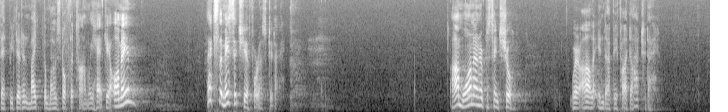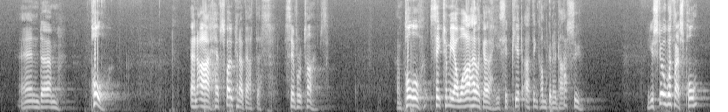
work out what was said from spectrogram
that we didn't make the most of the time we had here. Amen? That's the message here for us today. I'm 100% sure where I'll end up if I die today. And um, Paul, and I have spoken about this several times. And Paul said to me a while ago, he said, Piet, I think I'm going to die soon. Are you still with us, Paul?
